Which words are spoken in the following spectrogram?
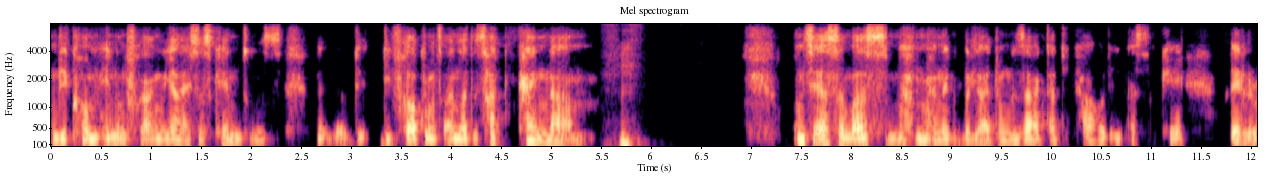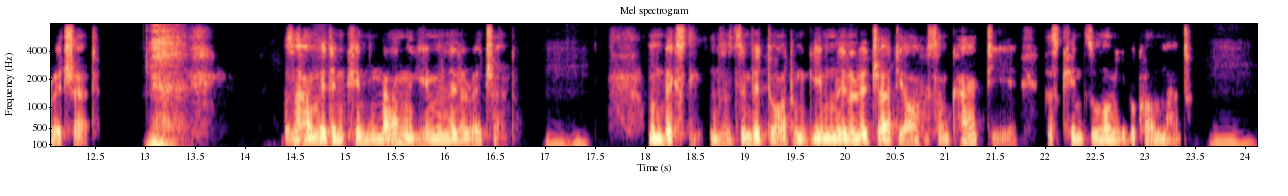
Und wir kommen hin und fragen, wie heißt das Kind? Und es, die, die, Frau kommt uns an und sagt, es hat keinen Namen. Hm. Und das Erste, was meine Begleitung gesagt hat, die Caroline, ist, okay, Little Richard. Ja. Also haben wir dem Kind einen Namen gegeben, Little Richard. Mhm. Nun wächst, sind wir dort und geben Little Richard die Aufmerksamkeit, die das Kind so noch nie bekommen hat. Mhm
